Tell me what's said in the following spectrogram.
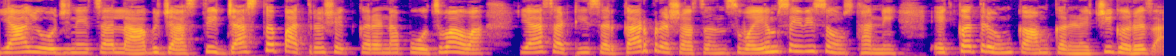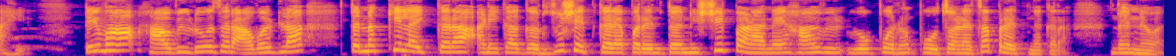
या योजनेचा लाभ जास्तीत जास्त पात्र शेतकऱ्यांना पोहोचवावा यासाठी सरकार प्रशासन स्वयंसेवी संस्थांनी एकत्र येऊन काम करण्याची गरज आहे. तेव्हा हा व्हिडिओ जर आवडला तर नक्की लाईक करा आणि एका गरजू शेतकऱ्यापर्यंत निश्चितपणाने हा व्हिडिओ पोहोचवण्याचा प्रयत्न करा. धन्यवाद.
